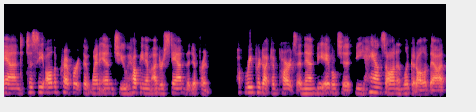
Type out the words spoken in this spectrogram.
and to see all the prep work that went into helping them understand the different reproductive parts and then be able to be hands on and look at all of that.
